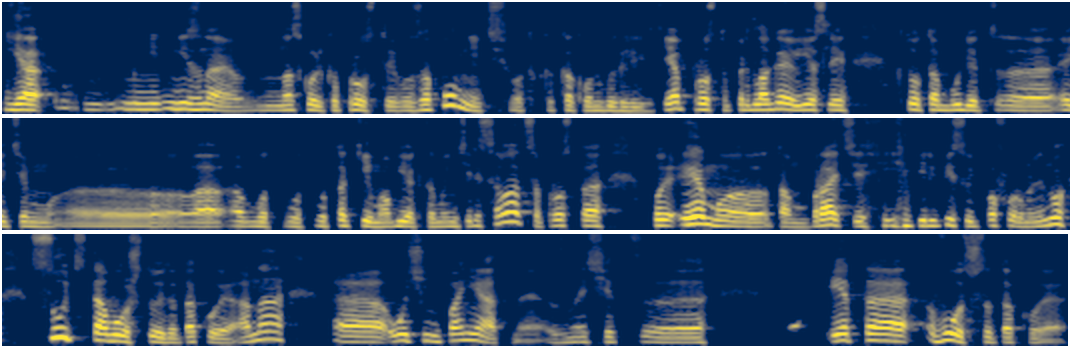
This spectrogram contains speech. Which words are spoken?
Я ну, не, не знаю, насколько просто его запомнить, вот как он выглядит. Я просто предлагаю, если кто-то будет э, этим, э, а, а, вот, вот, вот таким объектом интересоваться, просто PM э, там брать и переписывать по формуле. Но суть того, что это такое, она очень понятная. Значит, это вот что такое.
